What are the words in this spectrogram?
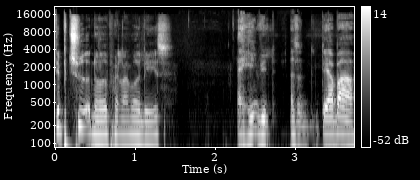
det betyder noget på en eller anden måde at læse. er helt vildt. Altså, det er bare...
